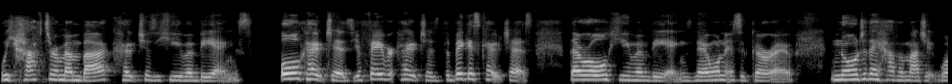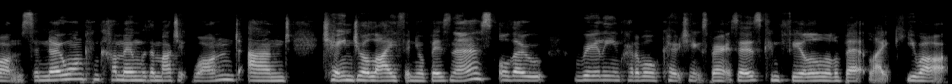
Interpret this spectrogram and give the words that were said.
We have to remember coaches are human beings all coaches, your favorite coaches, the biggest coaches, they're all human beings. No one is a guru, nor do they have a magic wand. So no one can come in with a magic wand and change your life and your business. Although really incredible coaching experiences can feel a little bit like you are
